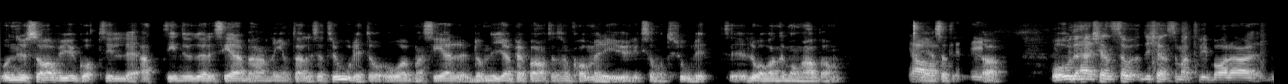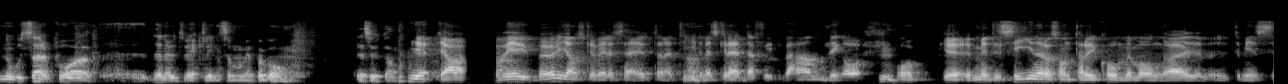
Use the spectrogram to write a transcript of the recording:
och nu så har vi ju gått till att individualisera behandlingen något alldeles otroligt och, och man ser de nya preparaten som kommer är ju liksom otroligt eh, lovande många av dem. Ja, eh, så att, ja. Och det här känns, så, det känns som att vi bara nosar på eh, den utveckling som är på gång dessutom. Ja, vi är ju i början skulle jag vilja säga utan den här tiden med skräddarsydd behandling och, mm. och eh, mediciner och sånt har det ju kommit många, inte minst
